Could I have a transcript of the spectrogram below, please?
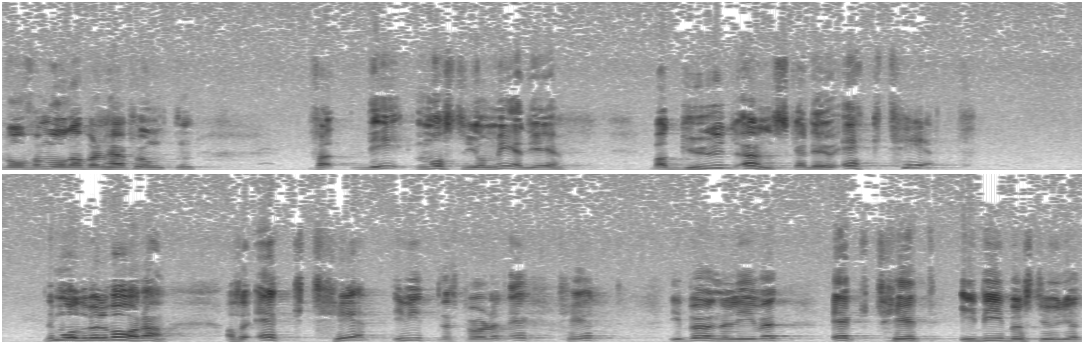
vår förmåga på den här punkten. För det måste ju medge vad Gud önskar, det är ju äkthet. Det må det väl vara. Alltså äkthet i vittnesbördet, äkthet i bönelivet, äkthet i bibelstudiet,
